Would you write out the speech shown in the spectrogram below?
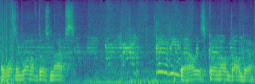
It was in one of those maps. What the hell is going on down there?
